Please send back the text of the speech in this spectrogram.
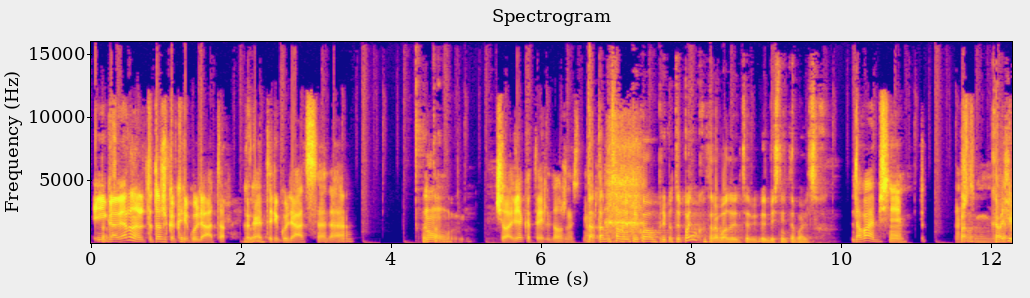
и там... governor это тоже как регулятор, какая-то регуляция, да. Ну, там... человек это или должность. Да, там самый прикол, прикол. Ты понял, как это работает, объяснить на пальцах? Думаю, объясняй. Короче,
